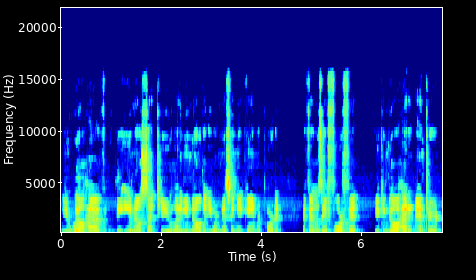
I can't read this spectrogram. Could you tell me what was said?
you will have the email sent to you letting you know that you are missing a game reported. If it was a forfeit, you can go ahead and enter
